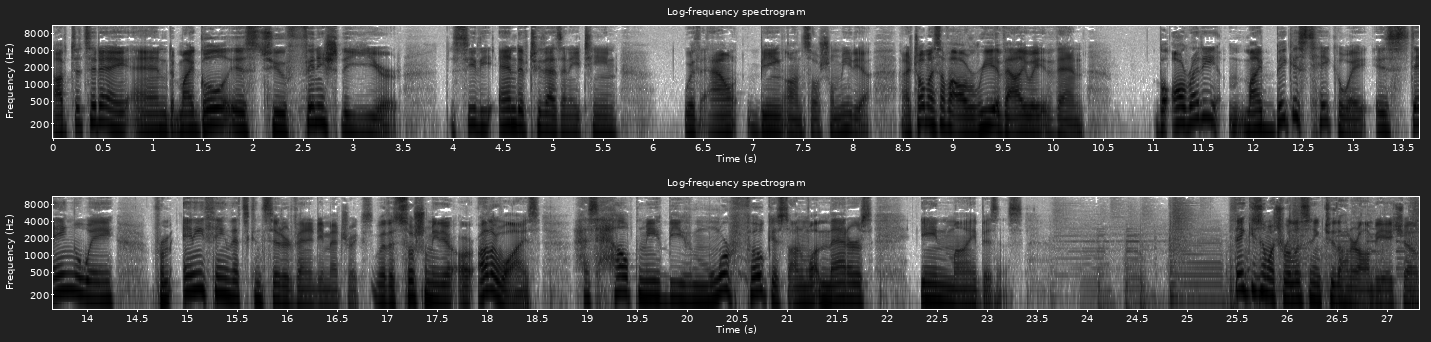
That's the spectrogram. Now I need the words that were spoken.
up to today, and my goal is to finish the year, to see the end of 2018 without being on social media. And I told myself I'll reevaluate then. But already, my biggest takeaway is staying away from anything that's considered vanity metrics, whether social media or otherwise, has helped me be more focused on what matters in my business. Thank you so much for listening to the $100 MBA show.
